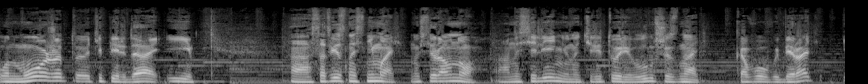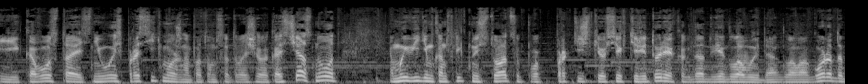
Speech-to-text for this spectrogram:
он может э, теперь, да, и, а, соответственно, снимать. Но все равно а, населению на территории лучше знать, кого выбирать и кого ставить. С него и спросить можно потом с этого человека. А сейчас, ну вот, мы видим конфликтную ситуацию практически во всех территориях, когда две главы, да, глава города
